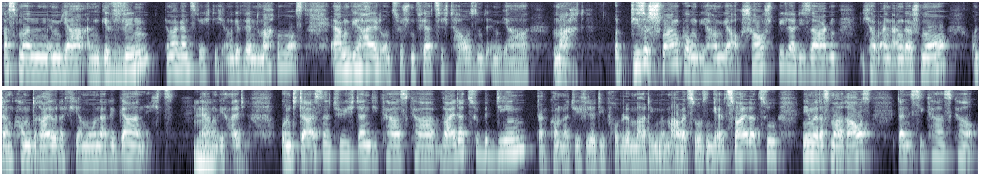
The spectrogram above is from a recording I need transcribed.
was man im Jahr an Gewinn, immer ganz wichtig, an Gewinn machen muss, irgendwie halt und zwischen 40.000 im Jahr macht. Und diese Schwankungen, die haben ja auch Schauspieler, die sagen, ich habe ein Engagement und dann kommen drei oder vier Monate gar nichts. Mhm. Irgendwie halt. Und da ist natürlich dann die KSK weiter zu bedienen. Dann kommt natürlich wieder die Problematik mit dem Arbeitslosengeld 2 dazu. Nehmen wir das mal raus. Dann ist die KSK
